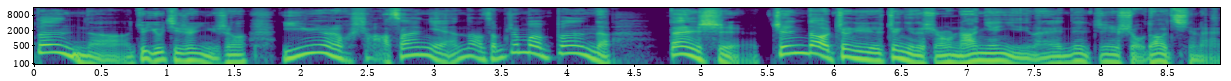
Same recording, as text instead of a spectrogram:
笨呢？就尤其是女生，一孕傻三年呢，怎么这么笨呢？但是真到正经正经的时候，拿捏你来，那真是手到擒来。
